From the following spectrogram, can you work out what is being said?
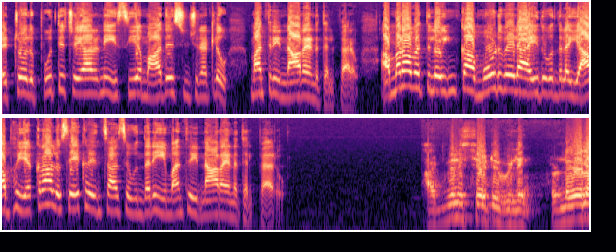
మెట్రోలు పూర్తి చేయాలని సీఎం ఆదేశించినట్లు మంత్రి నారాయణ తెలిపారు. అమరావతిలో ఇంకా మూడు వేల ఐదు వందల యాభై ఎకరాలు సేకరించాల్సి ఉందని మంత్రి నారాయణ తెలిపారు. అడ్మినిస్ట్రేటివ్ బిల్డింగ్ రెండు వేల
